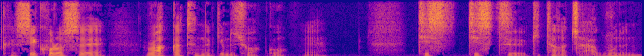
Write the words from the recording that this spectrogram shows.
그 시코러스의 락 같은 느낌도 좋았고 예. 디스, 디스트 기타가 쫙 우는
